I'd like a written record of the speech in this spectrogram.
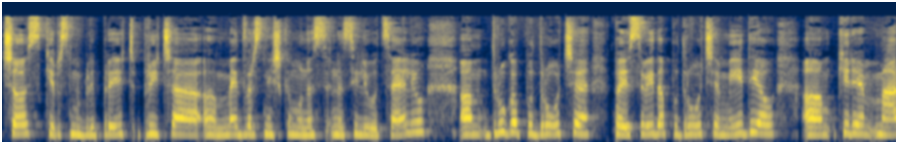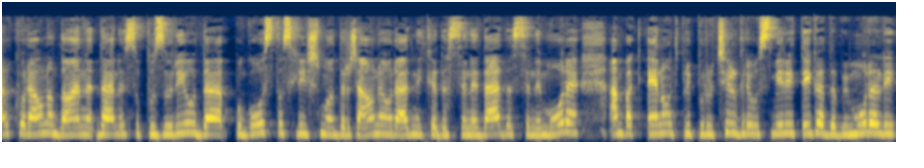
čas, kjer smo bili preč, priča um, medvrstniškemu nas, nasilju v celju. Um, drugo področje pa je seveda področje medijev, um, kjer je Marko ravno dan, danes upozoril, da pogosto slišimo državne uradnike, da se ne da, da se ne more, ampak eno od priporočil gre v smeri tega, da bi morali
